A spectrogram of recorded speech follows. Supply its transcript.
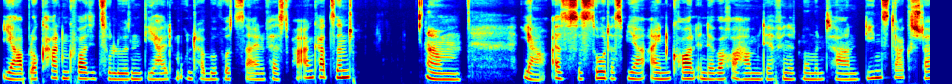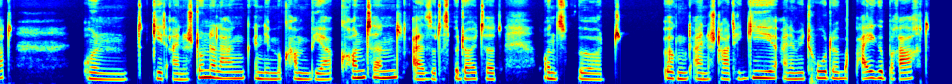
ja, Blockaden quasi zu lösen, die halt im Unterbewusstsein fest verankert sind. Ähm, ja, also es ist so, dass wir einen Call in der Woche haben, der findet momentan dienstags statt und geht eine Stunde lang. In dem bekommen wir Content. Also das bedeutet, uns wird irgendeine Strategie, eine Methode beigebracht,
